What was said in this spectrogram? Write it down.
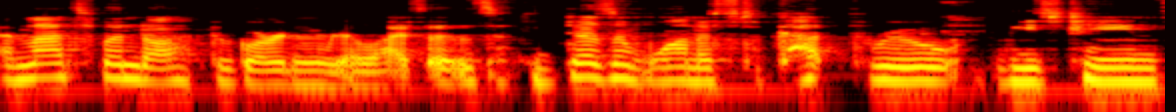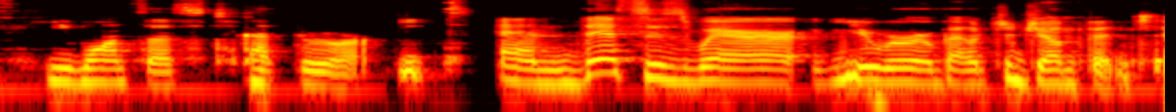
And that's when Dr. Gordon realizes he doesn't want us to cut through these chains. He wants us to cut through our feet. And this is where you were about to jump into.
